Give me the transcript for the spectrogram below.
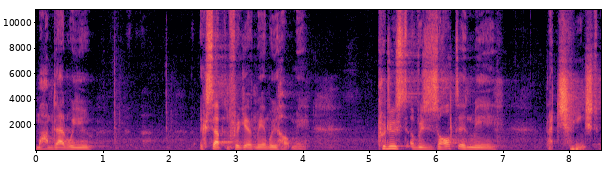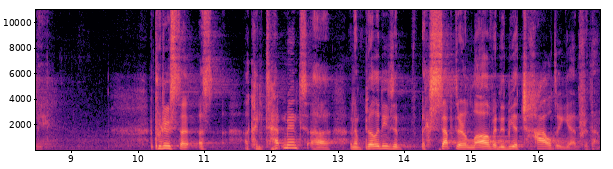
Mom, dad, will you accept and forgive me and will you help me? Produced a result in me that changed me. It produced a, a, a contentment, uh, an ability to accept their love and to be a child again for them.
